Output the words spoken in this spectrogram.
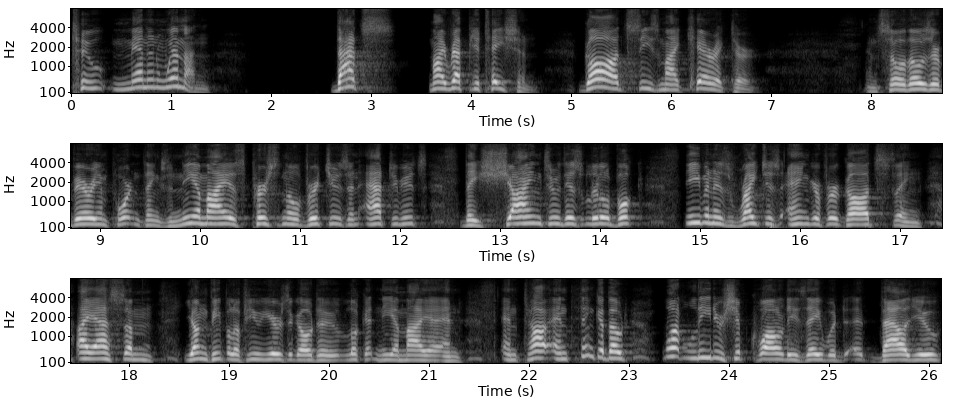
to men and women. That's my reputation. God sees my character. And so those are very important things. Nehemiah's personal virtues and attributes, they shine through this little book, even his righteous anger for God's thing. I asked some young people a few years ago to look at Nehemiah and, and, talk, and think about what leadership qualities they would uh, value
